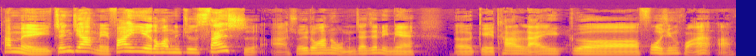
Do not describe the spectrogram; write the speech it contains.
它每增加每翻一页的话呢，就是三十啊，所以的话呢，我们在这里面呃，给它来一个 for 循环啊，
